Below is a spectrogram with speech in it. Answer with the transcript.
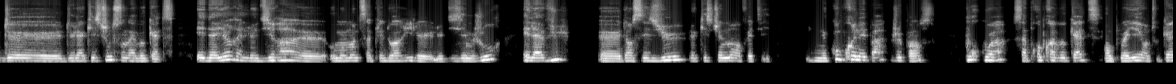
de de la question de son avocate et d'ailleurs, elle le dira, heu, au moment de sa plaidoirie le 10e jour. Elle a vu, heu, dans ses yeux le questionnement en fait. Il ne comprenait pas, je pense, pourquoi sa propre avocate employait en tout cas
